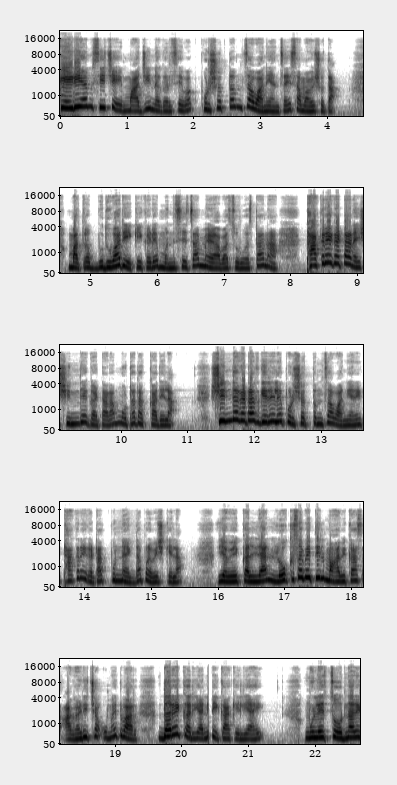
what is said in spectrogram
केडीएमसीचे माजी नगरसेवक पुरुषोत्तम चव्हाण यांचाही समावेश होता. मात्र बुधवारी एकीकडे मनसेचा मेळावा सुरू असताना ठाकरे गटाने शिंदे गटाला मोठा धक्का दिला. शिंदे गटात गेलेले पुरुषोत्तम चव्हाण यांनी ठाकरे गटात पुन्हा एकदा प्रवेश केला. यावेळी कल्याण लोकसभेतील महाविकास आघाडीच्या उमेदवार दरेकर यांनी टीका केली आहे. मुले चोरणारी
